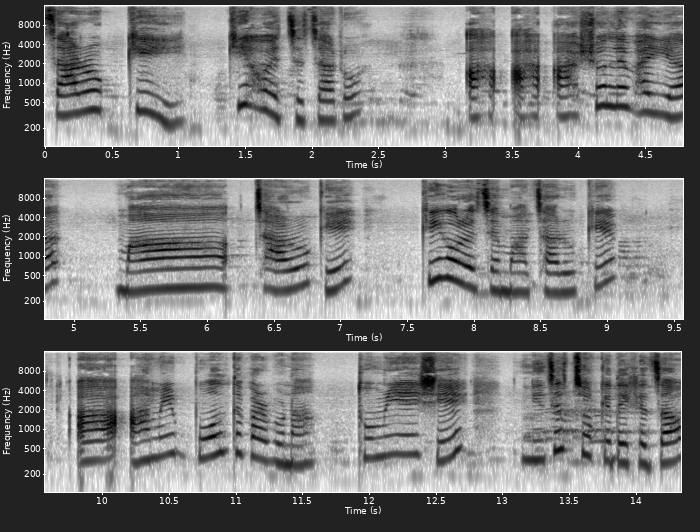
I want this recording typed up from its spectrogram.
চারু কি? কি হয়েছে চারু? আসলে ভাইয়া, মা চারুকে, কি করেছে মা চারুকে? আমি বলতে পারব না। তুমি এসে নিজের চোখে দেখে যাও।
